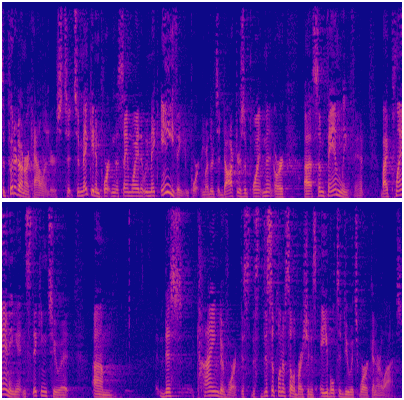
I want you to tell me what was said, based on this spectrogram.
to put it on our calendars, to, to make it important the same way that we make anything important, whether it's a doctor's appointment or uh, some family event. By planning it and sticking to it, um, this kind of work, this, this discipline of celebration, is able to do its work in our lives.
